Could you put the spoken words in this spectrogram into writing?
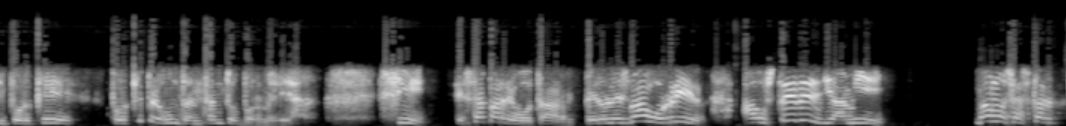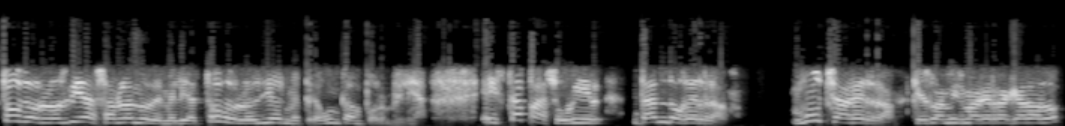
¿Y por qué, por qué preguntan tanto por Meliá? Sí, está para rebotar, pero les va a aburrir a ustedes y a mí. Vamos a estar todos los días hablando de Meliá. Todos los días me preguntan por Meliá. Está para subir dando guerra mucha guerra, que es la misma guerra que ha dado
